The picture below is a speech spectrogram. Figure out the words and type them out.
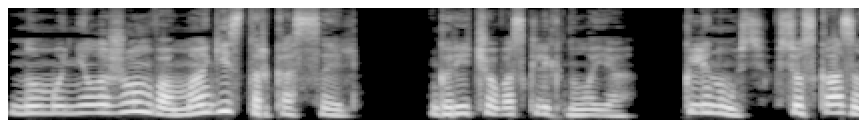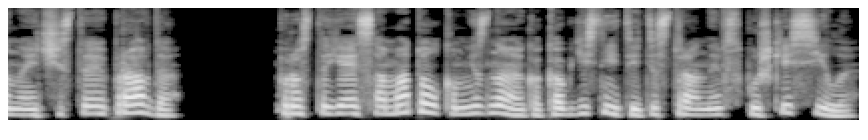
«Но мы не лжем вам, магистр Кассель», горячо воскликнула я. «Клянусь, все сказанное чистая правда. Просто я и сама толком не знаю, как объяснить эти странные вспышки силы.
